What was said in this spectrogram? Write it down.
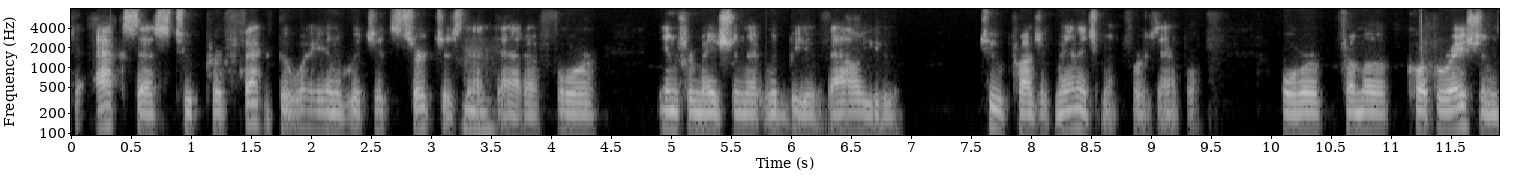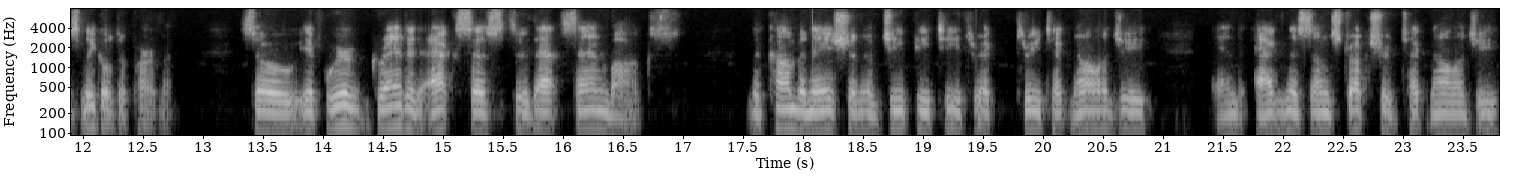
to access to perfect the way in which it searches that mm. data for information that would be of value to project management, for example, or from a corporation's legal department. So if we're granted access to that sandbox, the combination of GPT-3 technology and Agnes unstructured technology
